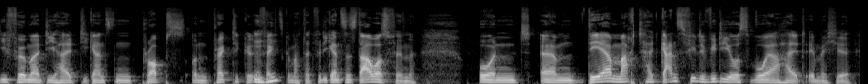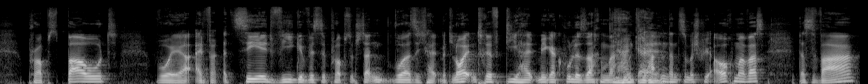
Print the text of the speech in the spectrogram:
die Firma, die halt die ganzen Props und Practical mhm. Effects mhm. gemacht hat für die ganzen Star Wars Filme. Und ähm, der macht halt ganz viele Videos, wo er halt irgendwelche Props baut, wo er einfach erzählt, wie gewisse Props entstanden, wo er sich halt mit Leuten trifft, die halt mega coole Sachen machen. Ja, und die hatten dann zum Beispiel auch mal was, das war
